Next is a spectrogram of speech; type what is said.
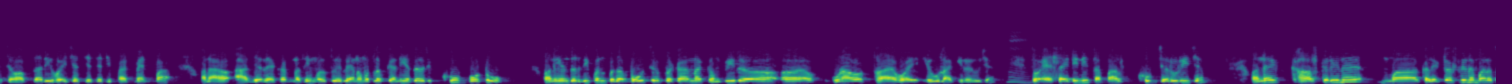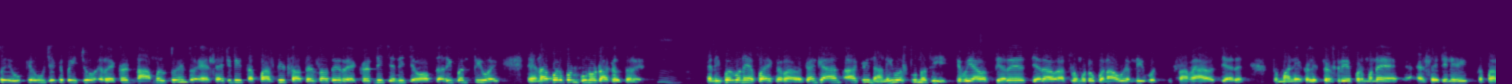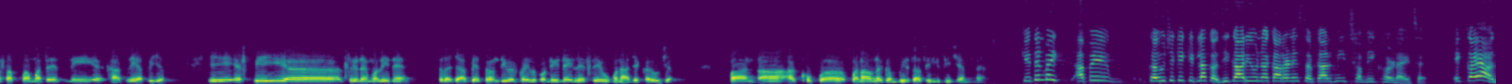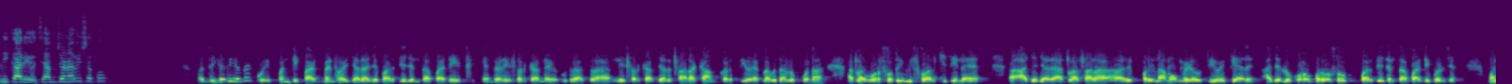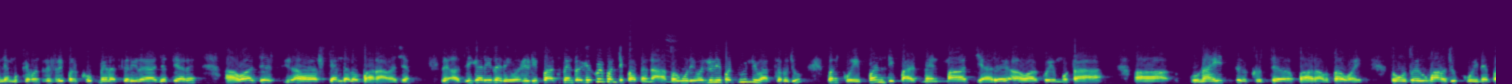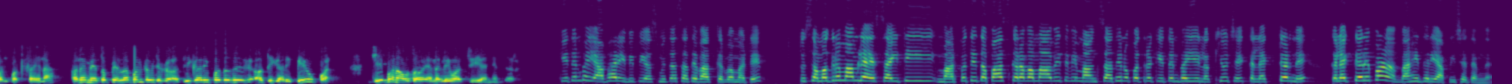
જવાબદારી હોય છે તે તે ડિપાર્ટમેન્ટમાં અને આ- આજે રેકોર્ડ નથી મળતું એટલે એનો મતલબ કે એની અંદર હજી ખૂબ મોટું આની અંદરથી પણ બધા બહુ જ પ્રકારના ગંભીર ગુનાઓ થયા હોય એવું લાગી રહ્યું છે. તો એસઆઈટીની તપાસ ખૂબ જરૂરી છે. અને ખાસ કરીને કલેક્ટરશ્રીને મારે તો એવું કેવું છે કે ભાઈ જો રેકોર્ડ ના મળતો હોય ને તો એસઆઈટીની તપાસની સાથે સાથે રેકર્ડની જેની જવાબદારી બનતી હોય એના પર પણ ગુનો દાખલ કરે. એની પર પણ એફઆઈ કરાવે. કારણ કે આ કઈ નાની વસ્તુ નથી કે ભાઈ આ અત્યારે જયારે આટલો મોટો બનાવ એમની સામે આવ્યો ત્યારે તો માન્ય કલેક્ટરશ્રીએ પણ મને એસઆઈટી ની તપાસ આપવા માટેની ખાતરી આપી છે. એ એસપી શ્રીને મળીને કદાચ આ બે ત્રણ દિવસમાં એ લોકો નિર્ણય લેશે એવું મને આજે કહ્યું છે. પણ આ ખૂબ બનાવને ગંભીરતાથી લીધી છે એમને. કેતનભાઈ, આપે કહ્યું છે કે કેટલાક અધિકારીઓના કારણે સરકારની છબી ખરડાય છે. એ કયા અધિકારીઓ છે? આપ જણાવી શકો? અધિકારી અને કોઈ પણ ડિપાર્ટમેન્ટ હોય, જ્યારે આજે ભારતીય જનતા પાર્ટી કેન્દ્રની સરકાર ને ગુજરાતની સરકાર જ્યારે સારા કામ કરતી હોય એટલા બધા લોકોના આટલા વર્ષોથી વિશ્વાસ જીતીને આજે જ્યારે આટલા સારા પરિણામો મેળવતી હોય ત્યારે આજે લોકોનો ભરોસો ભારતીય જનતા પાર્ટી પર છે. માન્ય મુખ્યમંત્રી શ્રી પણ ખૂબ મહેનત કરી રહ્યા છે ત્યારે આવા જે સ્કેન્ડલો બહાર આવે છે. એટલે અધિકારી એટલે રેવન્યુ ડિપાર્ટમેન્ટ હોય કે કોઈ પણ ડિપાર્ટમેન્ટ આ તો હું રેવન્યુ ડિપાર્ટમેન્ટની વાત કરું છું. પણ કોઈ પણ ડિપાર્ટમેન્ટમાં જ્યારે આવા કોઈ મોટા ગુનાહિત કૃત્ય બહાર આવતા હોય, તો હું તો એવું માનું છું કોઈને પણ બક્ષાય ના. અને મેં તો પહેલા પણ કહ્યું છે કે અધિકારી પદ અધિકારી બે પણ જે પણ આવતા હોય એને લેવા જ જોઈએ એની અંદર. કેતનભાઈ, આભાર. એબીપી અસ્મિતા સાથે વાત કરવા માટે. તો સમગ્ર મામલે એસઆઈટી મારફતે તપાસ કરાવવામાં આવે તેવી માંગ સાથેનો પત્ર કેતનભાઈએ લખ્યો છે. કલેક્ટરને, કલેક્ટરે પણ બાંહેધરી આપી છે તેમને.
